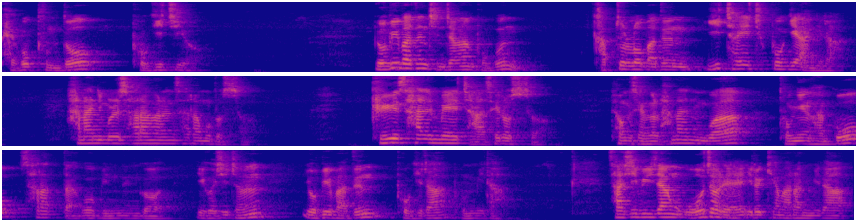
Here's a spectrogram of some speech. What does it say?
배고픔도 복이지요. 욥이 받은 진정한 복은 갑절로 받은 2차의 축복이 아니라 하나님을 사랑하는 사람으로서 그 삶의 자세로서 평생을 하나님과 동행하고 살았다고 믿는 것 이것이 저는 욥이 받은 복이라 봅니다. 42장 5절에 이렇게 말합니다.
